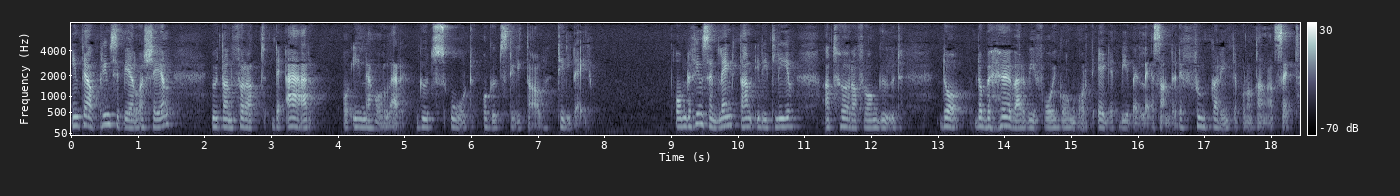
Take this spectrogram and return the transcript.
Inte av principiella skäl, utan för att det är och innehåller Guds ord och Guds tilltal till dig. Om det finns en längtan i ditt liv att höra från Gud, då, då behöver vi få igång vårt eget bibelläsande. Det funkar inte på något annat sätt.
